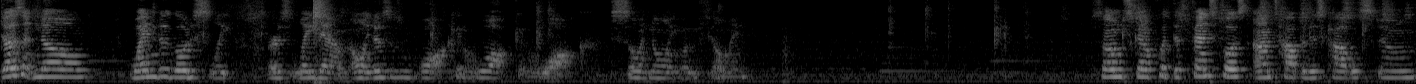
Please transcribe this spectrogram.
doesn't know when to go to sleep or just lay down. All he does is walk and walk and walk. It's so annoying when I'm filming. So I'm just going to put the fence post on top of this cobblestone.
